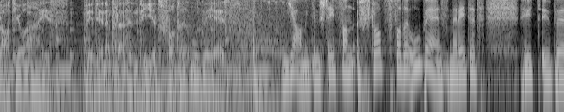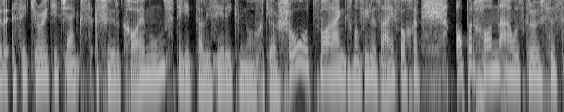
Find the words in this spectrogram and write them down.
Radio 1 wird Ihnen präsentiert von der UBS. Ja, mit dem Stefan Stotz von der UBS. Wir reden heute über Security Checks für KMUs. Digitalisierung macht ja schon, zwar eigentlich noch vieles einfacher, aber kann auch ein grösseres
